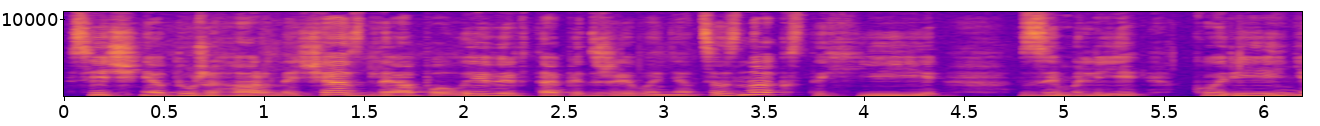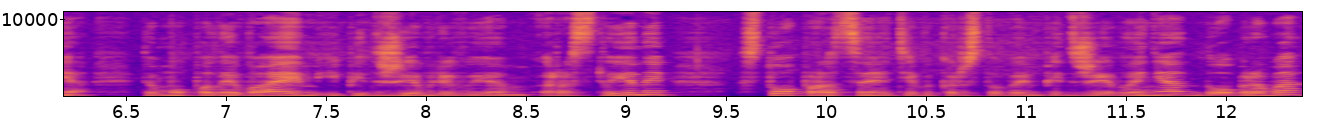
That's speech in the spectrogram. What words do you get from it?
січня дуже гарний час для поливів та підживлення. Це знак стихії землі, коріння. Тому поливаємо і підживлюємо рослини. 100% використовуємо підживлення, добрива,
